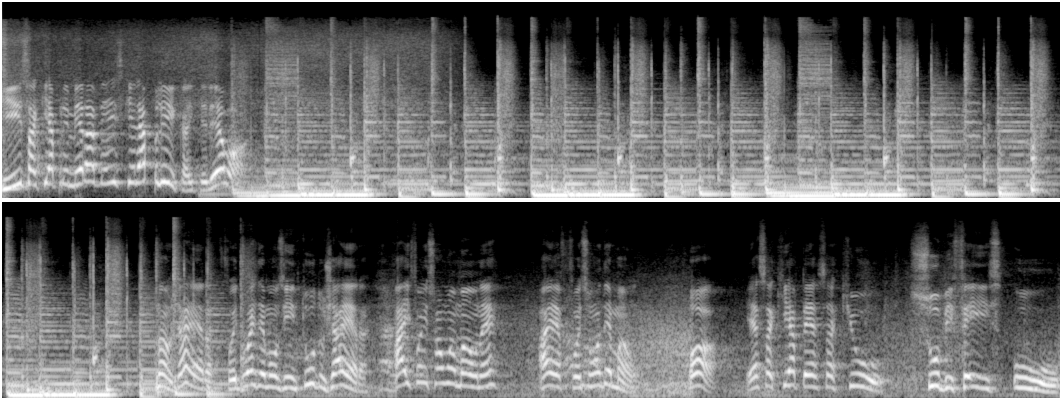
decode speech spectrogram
E isso aqui é a primeira vez que ele aplica, entendeu? Ó. Não, já era. Foi duas demãozinhas em tudo, já era. Aí foi só uma mão, né? Ah, é, foi só uma demão. Ó, essa aqui é a peça que o Sub fez o...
